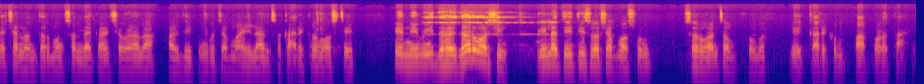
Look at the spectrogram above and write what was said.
त्याच्यानंतर मग संध्याकाळच्या वेळेला हळदी कुंकूच्या महिलांचा कार्यक्रम असते. हे नेहमी द दरवर्षी गेल्या तेहतीस वर्षापासून सर्वांचा सोबत हे कार्यक्रम पार पडत आहे.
